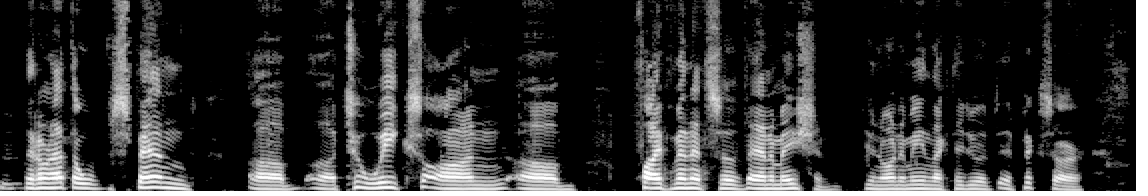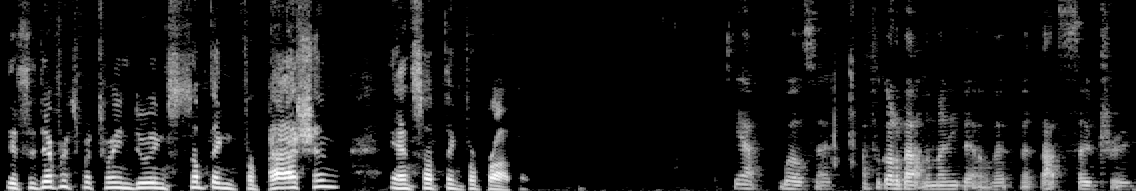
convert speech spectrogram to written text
mm-hmm. they don't have to spend um, uh, two weeks on um, five minutes of animation you know what i mean like they do at, at pixar it's the difference between doing something for passion and something for profit yeah, well said. I forgot about the money bit of it, but that's so true.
